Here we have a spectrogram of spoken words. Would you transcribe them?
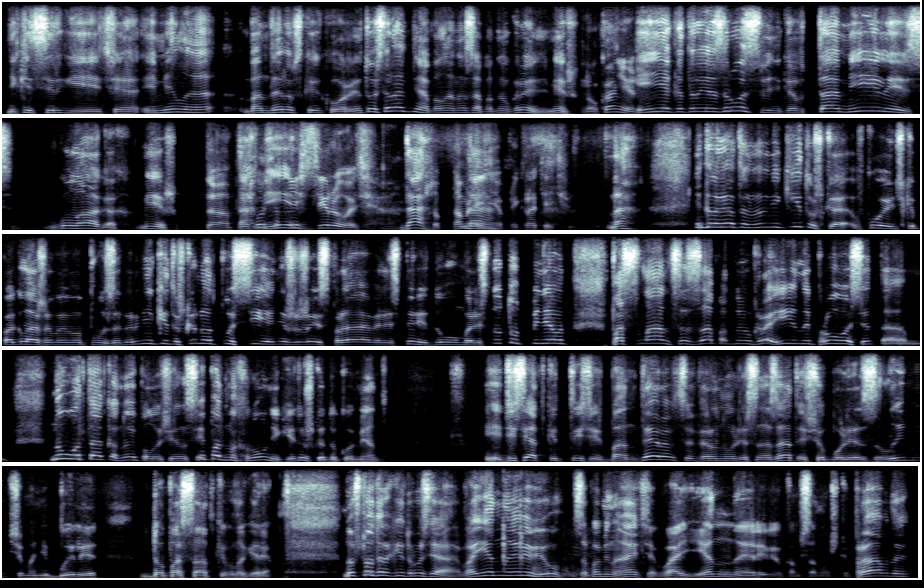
Никиты Сергеевича имела бандеровские корни. То есть родня была на Западной Украине, Миш. Ну, конечно. И некоторые из родственников томились в ГУЛАГах, Миш. Да, пришлось Томились. амнистировать, да, чтобы томление да. прекратить. Да. И говорят, ну, Никитушка, в коечке поглаживая его пузо, говорит, Никитушка, ну отпусти, они же уже исправились, передумались. Ну тут меня вот посланцы Западной Украины просят там. Ну вот так оно и получилось. И подмахнул Никитушка документ. И десятки тысяч бандеровцев вернулись назад еще более злыми, чем они были до посадки в лагеря. Ну что, дорогие друзья, военное ревю. Запоминайте, военное ревю комсомольской правды.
